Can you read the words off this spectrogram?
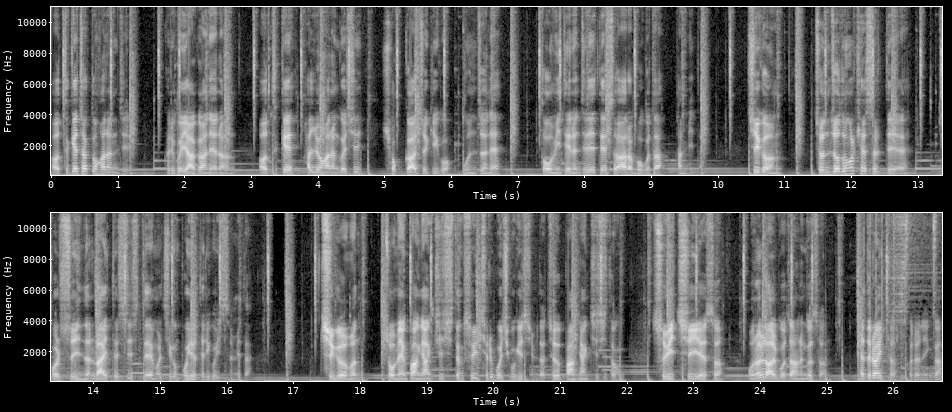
어떻게 작동하는지 그리고 야간에는 어떻게 활용하는 것이 효과적이고 운전에 도움이 되는지에 대해서 알아보고자 합니다. 지금 전조등을 켰을 때 볼 수 있는 라이트 시스템을 지금 보여드리고 있습니다. 지금은 조명 방향 지시등 스위치를 보시고 계십니다. 저 방향 지시등 스위치에서 오늘 알고자 하는 것은 헤드라이트 그러니까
